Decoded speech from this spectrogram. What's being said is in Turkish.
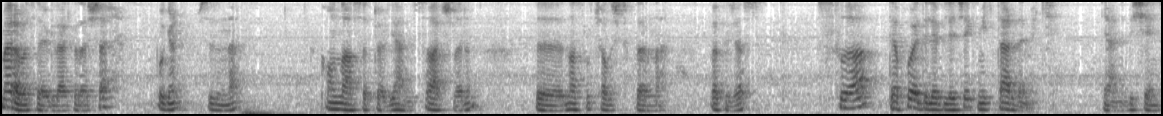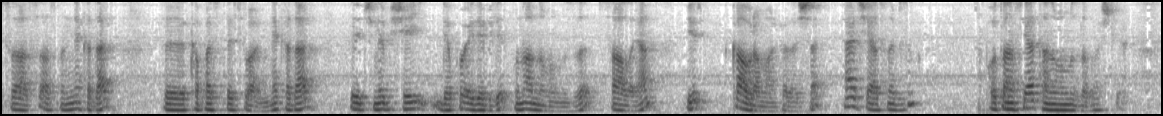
Merhaba sevgili arkadaşlar. Bugün sizinle kondansatör yani sığaçların e, nasıl çalıştıklarına bakacağız. Sığa depo edilebilecek miktar demek. Yani bir şeyin sığası aslında ne kadar e, kapasitesi var, ne kadar e, içine bir şey depo edebilir bunu anlamamızı sağlayan bir kavram arkadaşlar. Her şey aslında bizim potansiyel tanımımızla başlıyor.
